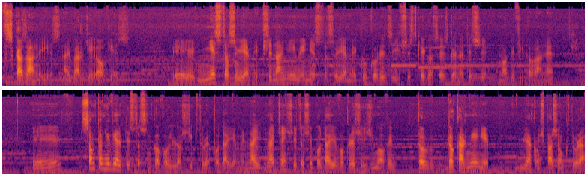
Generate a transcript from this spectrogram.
wskazany jest najbardziej owiec. Y, Nie stosujemy, przynajmniej my nie stosujemy kukurydzy i wszystkiego, co jest genetycznie modyfikowane. Są to niewielkie stosunkowo ilości, które podajemy. Naj, najczęściej to się podaje w okresie zimowym. To dokarmienie jakąś paszą, która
